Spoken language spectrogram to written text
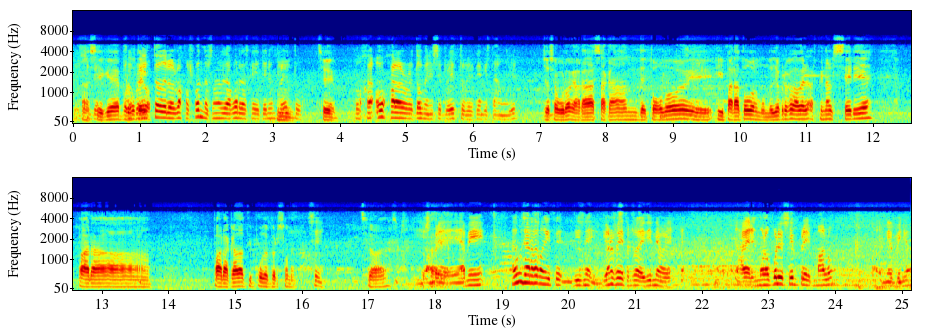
Que Así que, por su proyecto de los bajos fondos, ¿no te acuerdas que tenía un Mm, proyecto? Sí, Oja- ojalá lo retomen ese proyecto que decían que estaba muy bien. yo seguro que ahora sacan de todo y, y para todo el mundo. Yo creo que va a haber al final serie para, para cada tipo de persona. Sí. ¿sabes? Y, hombre, a mí da mucha gracia cuando dice Disney. Yo no soy defensor de Disney. porque, A ver, el monopolio siempre es malo, en mi opinión.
